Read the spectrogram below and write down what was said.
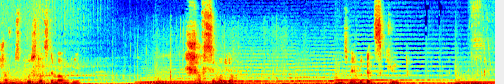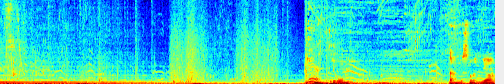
Schaffen es trotzdem irgendwie. Immer wieder. Mit mehr Glück als Skill. There. Hier oben. Dann müssen wir hier.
